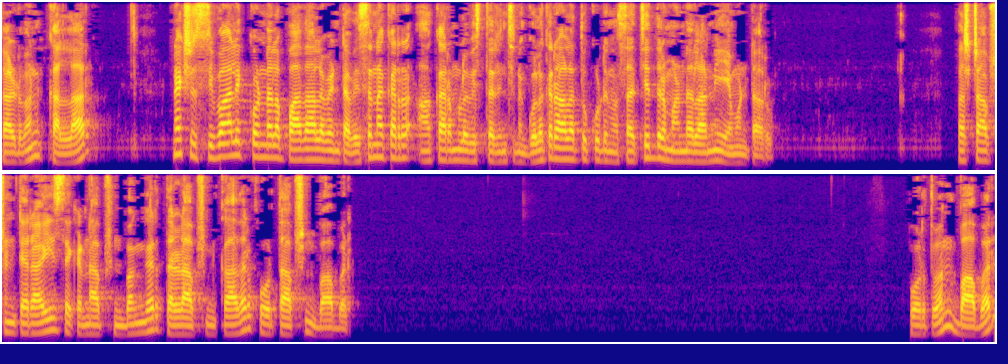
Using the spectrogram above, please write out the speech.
third one Kallar. Next Shivalik కొండల పాదాల వెంట విసనకర్ర ఆకారంలో విస్తరించిన గులకరాలతో కూడిన సచిద్ర మండలాన్ని ఏమంటారు? First option Terai second option Bhangar third option Khadar fourth option Bhabar fourth one Bhabar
